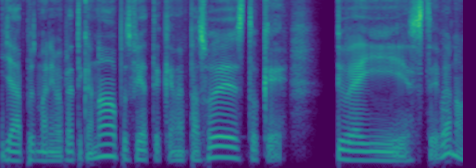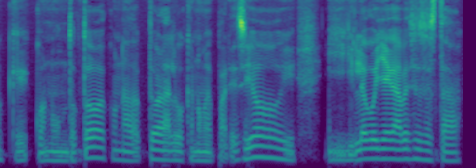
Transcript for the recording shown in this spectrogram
ya, pues Mari me platica, no, pues fíjate que me pasó esto, que tuve ahí, este, bueno, que con un doctor, con una doctora, algo que no me pareció, y, y luego llega a veces hasta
